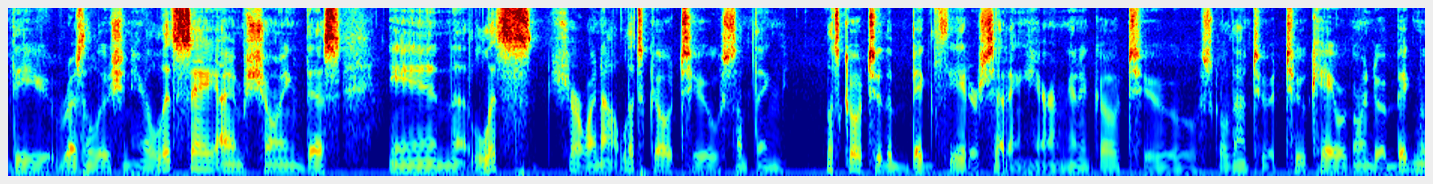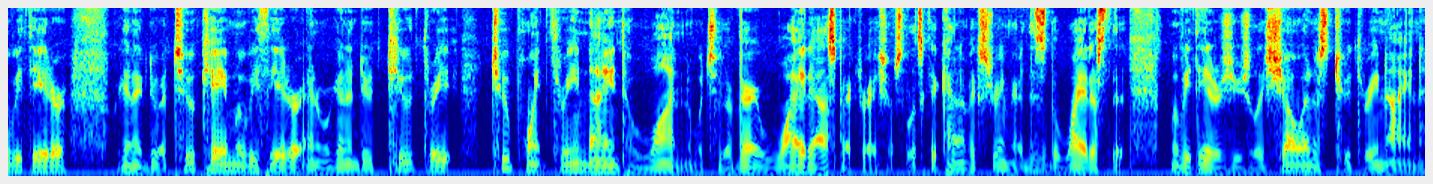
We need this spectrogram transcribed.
the resolution here. Let's say I'm showing this in, let's, sure, why not? Let's go to something Let's go to the big theater setting here. I'm going to go to, scroll down to a 2K. We're going to a big movie theater. We're going to do a 2K movie theater and we're going to do 2.39 to 1, which is a very wide aspect ratio. So let's get kind of extreme here. This is the widest that movie theaters usually show in is 239.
